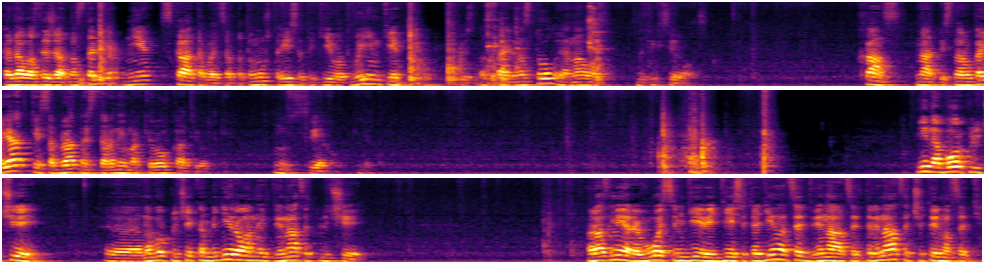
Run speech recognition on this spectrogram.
когда у вас лежат на столе, не скатываются, потому что есть вот такие вот выемки. То есть поставили на стол, и она у вас зафиксировалась. Ханс надпись на рукоятке, с обратной стороны маркировка отвертки. Ну, сверху идет. И набор ключей. Э, набор ключей комбинированных, 12 ключей. Размеры 8, 9, 10, 11, 12, 13, 14,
